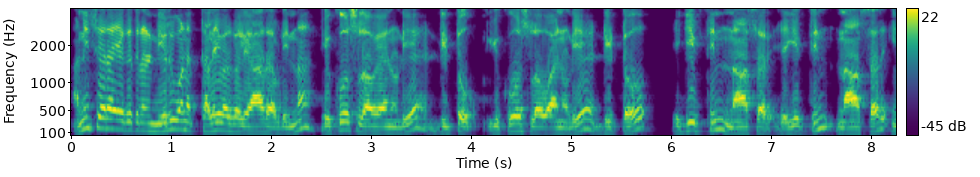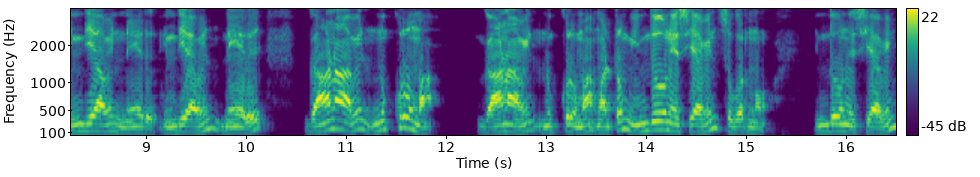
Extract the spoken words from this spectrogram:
அனிசேரா இயக்கத்தினுடைய நிறுவன தலைவர்கள் யார் அப்படின்னா யுகோஸ்லோவானுடைய டிட்டோ. யுகோஸ்லோவானுடைய டிட்டோ. எகிப்தின் நாசர் எகிப்தின் நாசர் இந்தியாவின் நேரு இந்தியாவின் நேரு கானாவின் நுக்ருமா கானாவின் நுக்ருமா மற்றும் இந்தோனேசியாவின் சுகர்ணோ இந்தோனேசியாவின்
